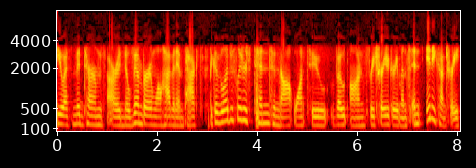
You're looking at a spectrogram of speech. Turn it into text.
U.S. midterms are in November and we'll have an impact because legislators tend to not want to vote on free trade agreements in any country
